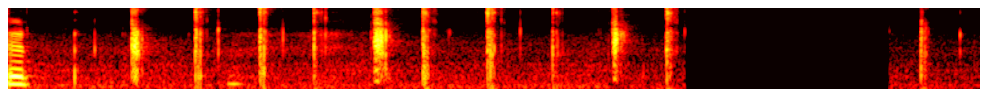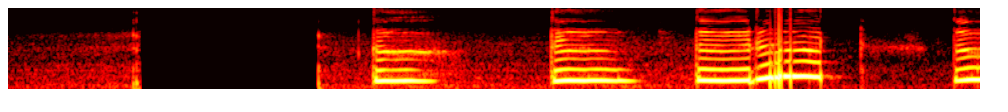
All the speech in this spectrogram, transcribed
ตึตื้ตื้อตตื้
